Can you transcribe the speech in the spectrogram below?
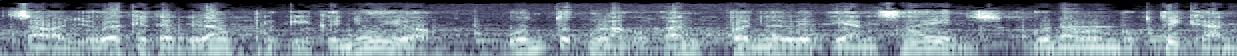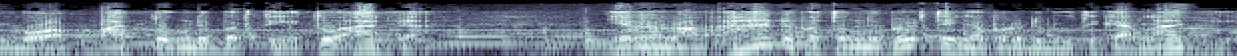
Sama juga kita bilang pergi ke New York untuk melakukan penelitian sains guna membuktikan bahwa patung Liberty itu ada. Ya memang ada patung Liberty, nggak perlu dibuktikan lagi.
